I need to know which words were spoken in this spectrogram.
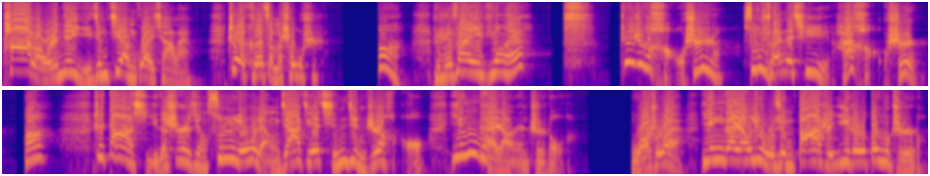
他老人家已经见怪下来了，这可怎么收拾啊？啊！吕范一听，哎，这是个好事啊！孙权这气还好事啊！这大喜的事情，孙刘两家结秦晋之好，应该让人知道啊！我说呀，应该让六郡八十一州都知道，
